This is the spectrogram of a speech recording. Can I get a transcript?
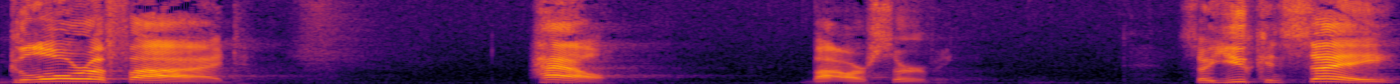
glorified. How? By our serving. So you can say,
